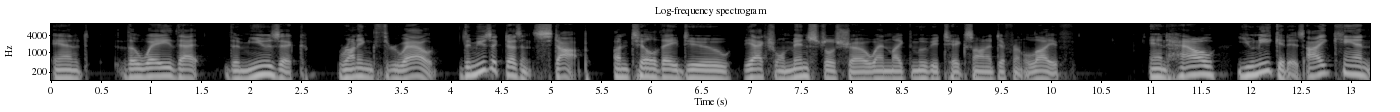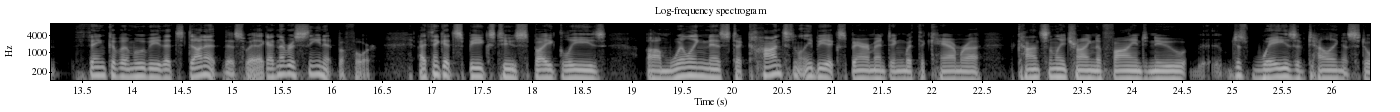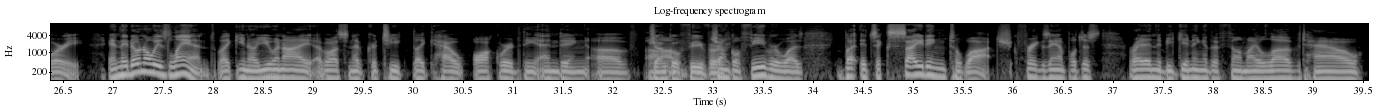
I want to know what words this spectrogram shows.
And the way that the music running throughout, the music doesn't stop until they do the actual minstrel show when like the movie takes on a different life. And how unique it is. I can't think of a movie that's done it this way. Like I've never seen it before. I think it speaks to Spike Lee's um, willingness to constantly be experimenting with the camera, constantly trying to find new just ways of telling a story. And they don't always land. Like, you know, you and I, uh, Boston, have critiqued like how awkward the ending of Jungle um, Fever. Jungle Fever was. But it's exciting to watch. For example, just right in the beginning of the film, I loved how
